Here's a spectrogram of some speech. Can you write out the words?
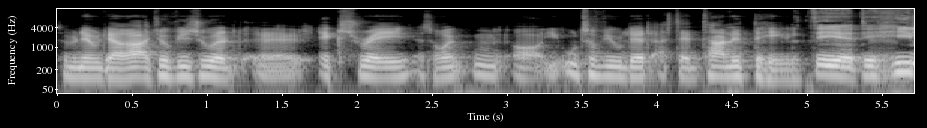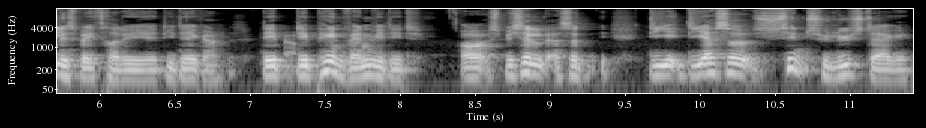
som jeg nævnte, der radiovisuelt, øh, x-ray, altså røntgen, og i ultraviolet, altså den tager lidt det hele. Det er det hele spektret, de, de dækker. Det, ja. det er pænt vanvittigt. Og specielt, altså, de, de er så sindssygt lysstærke.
